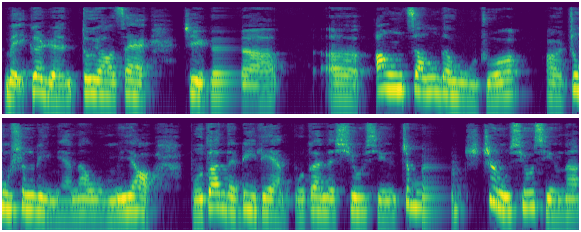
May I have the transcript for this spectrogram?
每个人都要在这个。呃，肮脏的五浊呃众生里面呢，我们要不断的历练，不断的修行。这么这种修行呢，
